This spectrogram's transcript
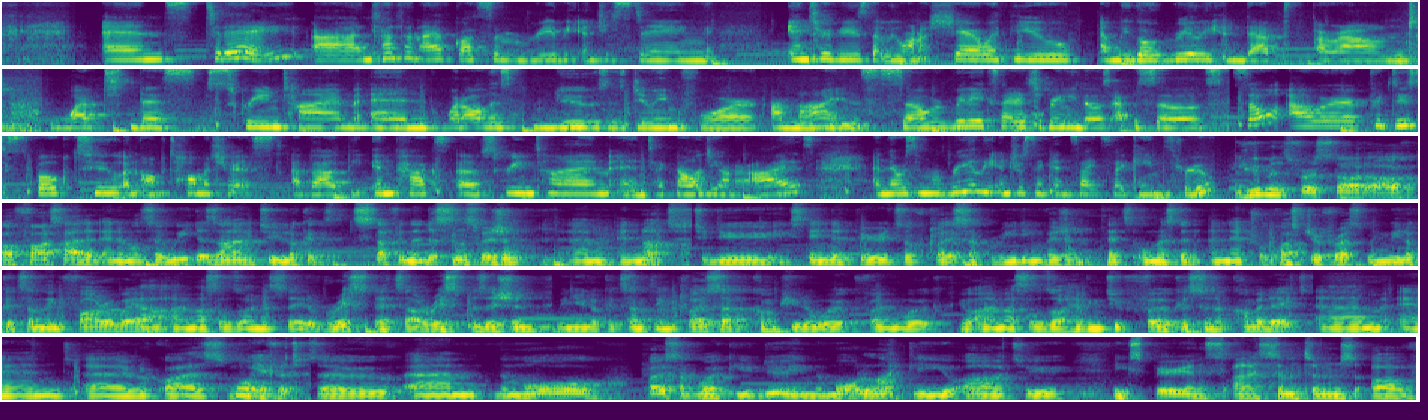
And today, uh, Nhlanhla and I have got some really interesting interviews that we want to share with you, and we go really in depth around what this screen time and what all this news is doing for our minds. So we're really excited to bring you those episodes. So our producer spoke to an optometrist about the impacts of screen time and technology on our eyes, and there were some really interesting insights that came through. Humans, for a start, are, are far-sighted animals, so we designed to look at stuff in the distance vision um, and not to do extended periods of close-up reading vision. That's almost an unnatural posture for us. When we look at something far away, our eye muscles are in a state of rest. That's our rest position. When you look at something close up, computer work, phone work, your eye muscles are having to focus and accommodate um, and uh, requires more effort. So um, the more close up work you're doing, the more likely you are to experience eye symptoms of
